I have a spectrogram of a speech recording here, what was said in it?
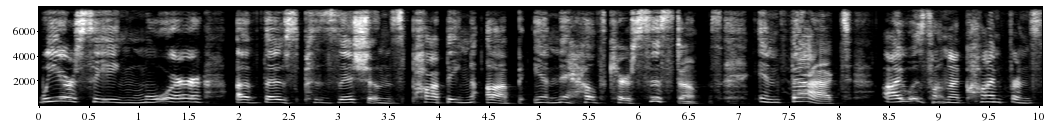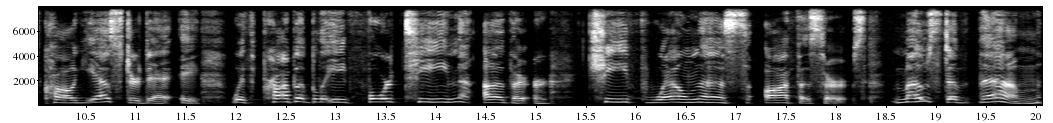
we are seeing more of those positions popping up in the healthcare systems. In fact, I was on a conference call yesterday with probably 14 other chief wellness officers, most of them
